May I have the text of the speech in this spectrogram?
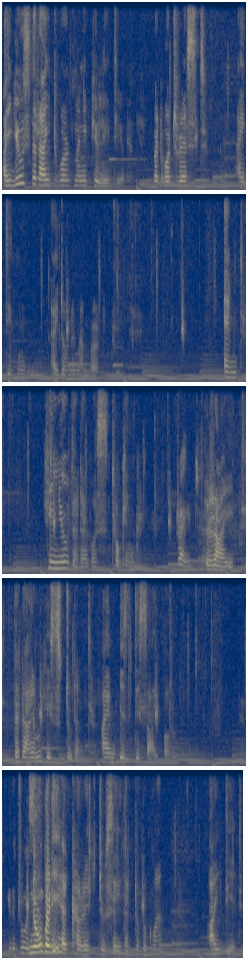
I used the right word manipulative, but what rest I didn't, I don't remember. And he knew that I was talking right. yeah. right, that I am his student, I am his disciple. In the truest. Nobody had courage to say that to Bhagwan. I did.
